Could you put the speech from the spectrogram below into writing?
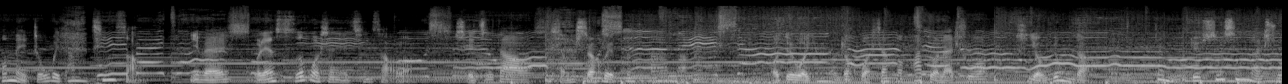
我每周为它们清扫。因为我连死火山也清扫了，谁知道什么时候会喷发呢？我对我拥有的火山和花朵来说是有用的，但你对星星来说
